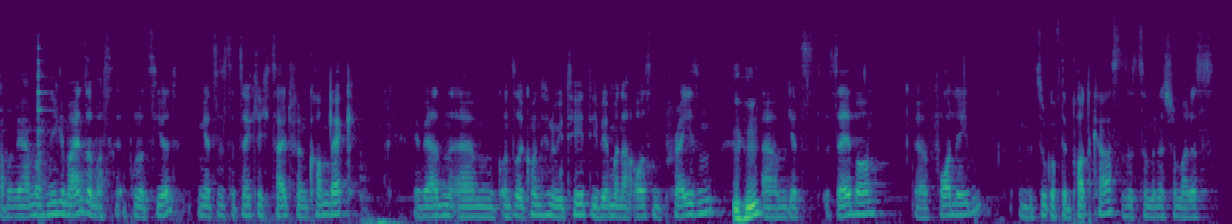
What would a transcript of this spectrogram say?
aber wir haben noch nie gemeinsam was produziert. Und jetzt ist tatsächlich Zeit für ein Comeback. Wir werden ähm, unsere Kontinuität, die wir immer nach außen praisen, Mhm. ähm, jetzt selber äh, vorleben in Bezug auf den Podcast. Das ist zumindest schon mal das,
